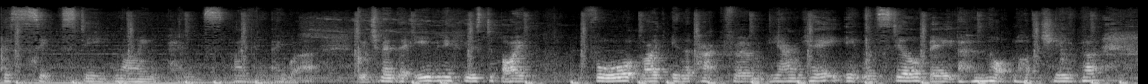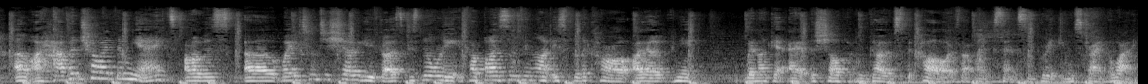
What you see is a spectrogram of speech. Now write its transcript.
for 69 pence, I think they were which meant that even if you used to buy four, like in the pack from Yankee, it would still be a lot, lot cheaper. Um, I haven't tried them yet. I was uh, waiting to show you guys because normally if I buy something like this for the car, I open it when I get out of the shop and go to the car, if that makes sense, and put it in straight away.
